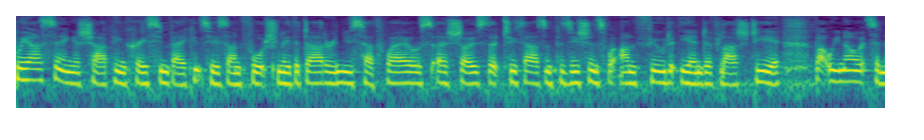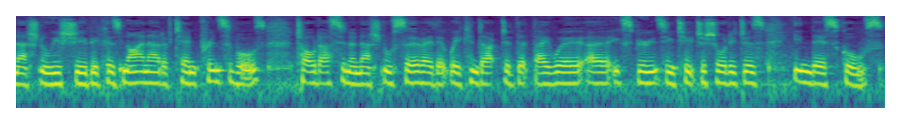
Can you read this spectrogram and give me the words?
We are seeing a sharp increase in vacancies, unfortunately. The data in New South Wales uh, shows that 2,000 positions were unfilled at the end of last year. But we know it's a national issue because nine out of 10 principals told us in a national survey that we conducted that they were uh, experiencing teacher shortages in their schools.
